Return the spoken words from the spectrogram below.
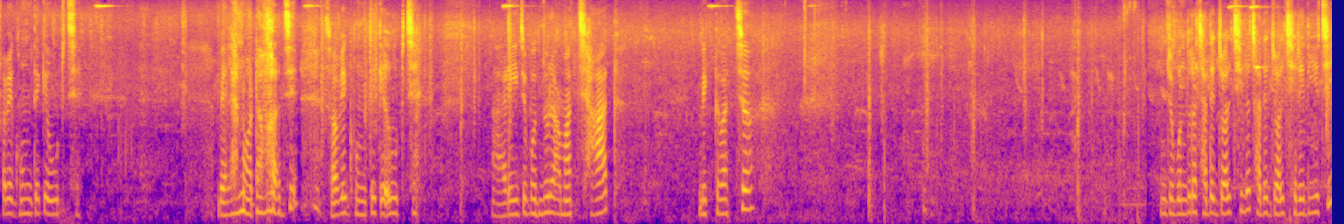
সবে ঘুম থেকে উঠছে। বেলা নটা বাজে, সবে ঘুম থেকে উঠছে। আর এই যে বন্ধুরা, আমার ছাদ। দেখতে পাচ্ছ? যে বন্ধুরা, ছাদের জল ছিল, ছাদের জল ছেড়ে দিয়েছি।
